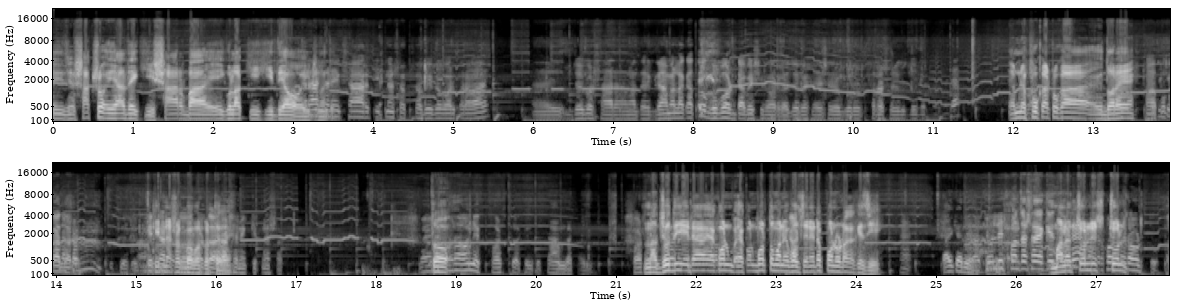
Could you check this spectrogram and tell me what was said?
এই যে শাকস ইয়া দেখি সার বা এইগুলা কি কি দেওয়া হয় রাসায়নিক সার কীটনাশক সবই ব্যবহার করা হয়। জৈব সার আমাদের গ্রাম এলাকা তো গোবরটা বেশি ব্যবহার করে জৈব সার হিসেবে গরুর সরাসরি এমনি পোকা টোকা ধরে? হ্যাঁ, পোকা ধরে। কীটনাশক ব্যবহার করতে হয়। রাসায়নিক কীটনাশক। তো- অনেক খরচা কিন্তু আমরা পাই না। যদি এটা এখন এখন বর্তমানে বলছেন এটা পনেরো টাকা কেজি। কেজি মানে চল্লিশ 40 আমাদের চল- খরচটা উঠতো।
